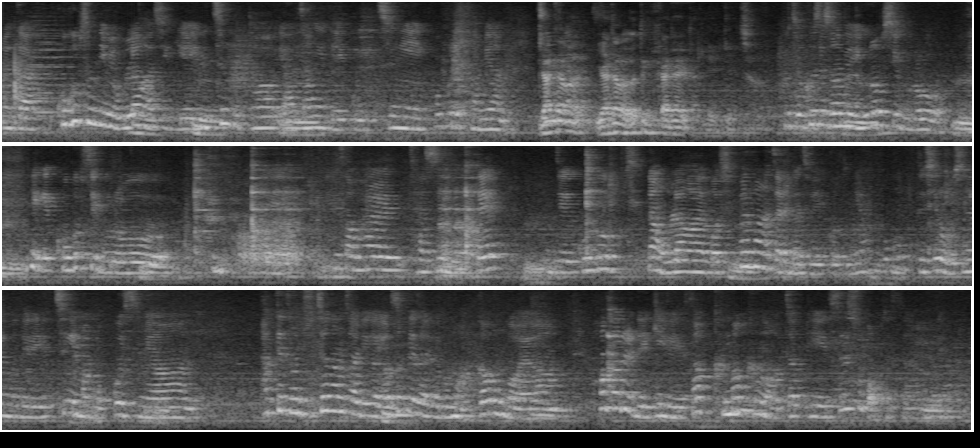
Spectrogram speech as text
그러니까 고급 손님이 올라가시기에 음. 1층부터 야장이 돼 있고 2층이 퍼블릭하면 야장을 야장을 어떻게 까냐에 달려 있겠죠. 그렇죠 그래서 저는 유럽식으로 음. 되게 고급식으로 네, 해서 할 자신 있는데 이제 고급 식당 올라가면 뭐 18만 원짜리가 져 있거든요. 고급 드시러 오시는 분들이 1층에 막 먹고 있으면 밖에 전 주차장 자리가 여섯 개 자리가 너무 아까운 거예요. 허가를 내기 위해서 그만큼은 어차피 쓸 수가 없었어요.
